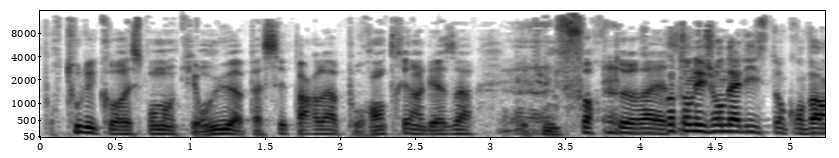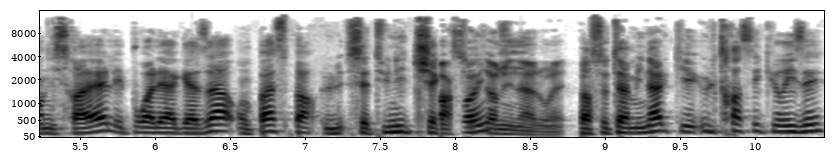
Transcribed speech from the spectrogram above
pour tous les correspondants qui ont eu à passer par là pour rentrer en Gaza est une forteresse. Quand on est journaliste, donc on va en Israël, et pour aller à Gaza, on passe par cette unité checkpoint. Par ce terminal, oui. Par ce terminal qui est ultra sécurisé.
